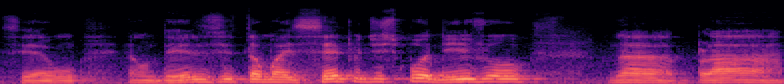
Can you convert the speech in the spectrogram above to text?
você é um, é um deles, e estamos sempre disponível para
